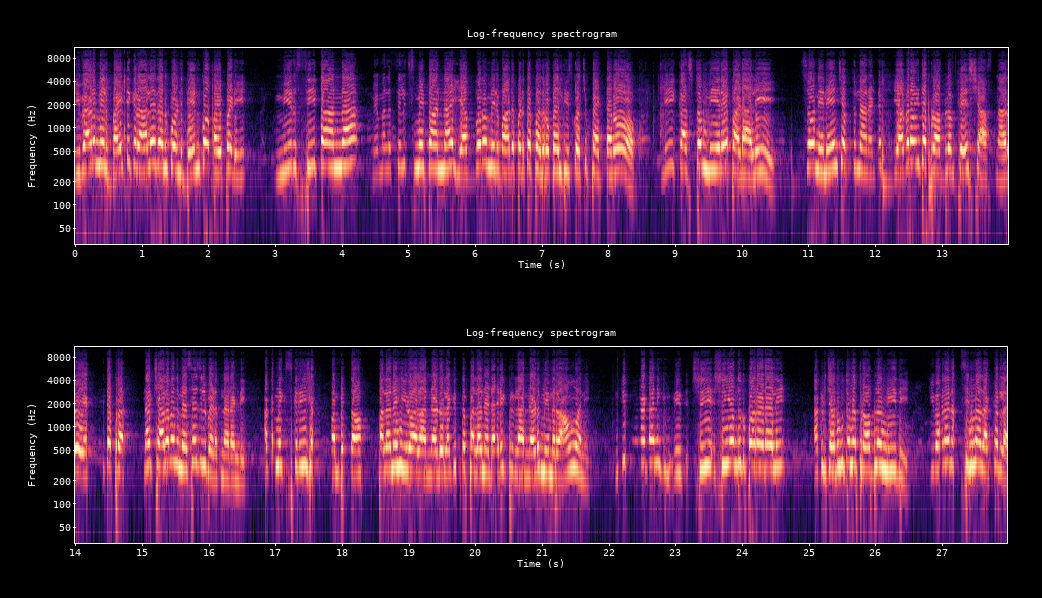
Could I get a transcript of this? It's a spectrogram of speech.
ఈవేళ మీరు బయటికి రాలేదనుకోండి దేనికో భయపడి మీరు సీత అన్నా మిమ్మల్ని సిల్క్ స్మిత అన్నా ఎవ్వరూ మీరు బాధపడితే పది రూపాయలు తీసుకొచ్చి పెట్టరు. మీ కష్టం మీరే పడాలి. సో నేనేం చెప్తున్నానంటే ఎవరైతే ప్రాబ్లం ఫేస్ చేస్తున్నారో ఎక్కడైతే నాకు చాలా మంది మెసేజ్లు పెడుతున్నారండి. అక్కడ మీకు స్క్రీన్ షాట్ పంపిస్తాం పలానా హీరో అలా అన్నాడు లేకపోతే పలానా డైరెక్టర్ ఇలా అన్నాడు మేము రాము అని. నీ పోరాటానికి శ్రీ శ్రీ ఎందుకు పోరాడాలి? అక్కడ జరుగుతున్న ప్రాబ్లం నీది. ఇవాళ నాకు సినిమాలు అక్కర్లా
